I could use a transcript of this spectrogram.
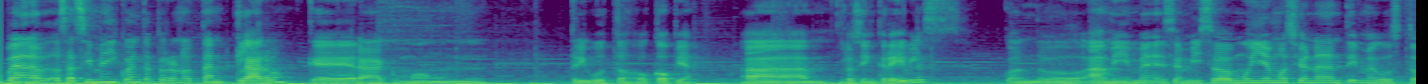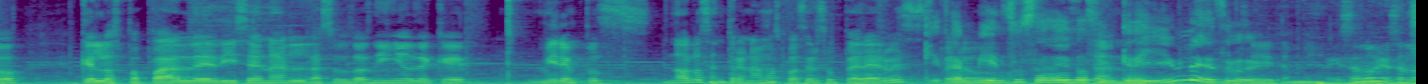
bueno, o sea, sí me di cuenta, pero no tan claro, que era como un tributo o copia a Los Increíbles. Cuando a mí me, se me hizo muy emocionante y me gustó que los papás le dicen a, a sus dos niños de que, miren, pues no los entrenamos para ser superhéroes. Que pero también sucede en los están- increíbles, Sí, güey. también. Eso no, eso no,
